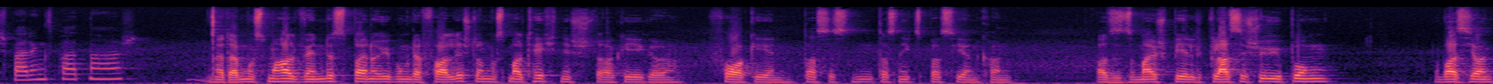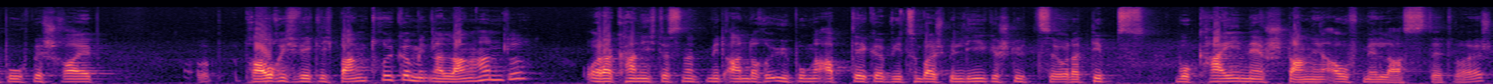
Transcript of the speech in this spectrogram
Sparringspartner hast? Na, da muss man halt, wenn das bei einer Übung der Fall ist, dann muss man halt technisch dagegen vorgehen, dass, es, dass nichts passieren kann. Also zum Beispiel klassische Übung, was ich auch im Buch beschreibe, brauche ich wirklich Bankdrücke mit einer Langhantel oder kann ich das nicht mit anderen Übungen abdecken, wie zum Beispiel Liegestütze oder Dips, wo keine Stange auf mir lastet, weißt?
